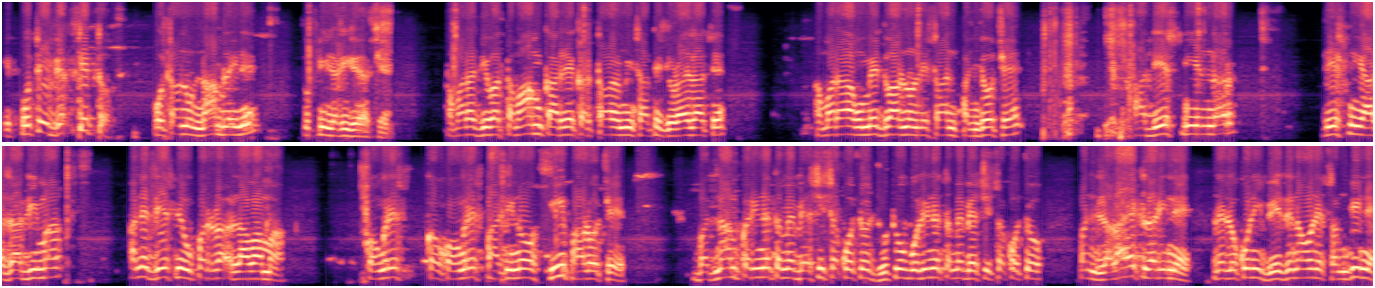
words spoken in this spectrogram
એ પોતે વ્યક્તિત્વ પોતાનું નામ લઈને ચૂંટણી લડી રહ્યા છે. અમારા જેવા તમામ કાર્યકર્તાઓ એમની સાથે જોડાયેલા છે. અમારા ઉમેદવારનું નિશાન પંજો છે. આ દેશની અંદર, દેશની આઝાદીમાં અને દેશને ઉપર લાવવામાં કોંગ્રેસ કોંગ્રેસ પાર્ટીનો સી ફાળો છે. બદનામ કરીને તમે બેસી શકો છો, જૂઠું બોલીને તમે બેસી શકો છો, પણ લડાયક લડીને અને લોકોની વેદનાઓને સમજીને,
